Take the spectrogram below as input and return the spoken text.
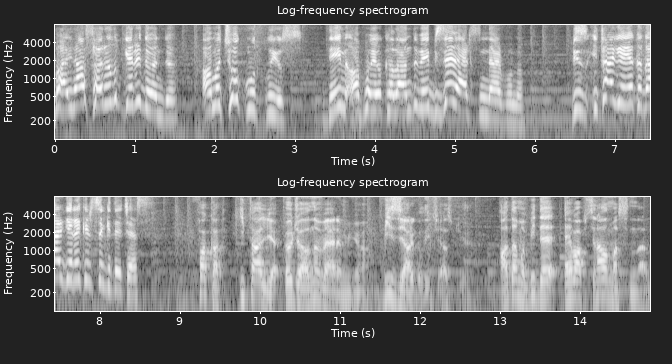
bayrağa sarılıp geri döndü. Ama çok mutluyuz. Değil mi? Apo yakalandı ve bize versinler bunu. Biz İtalya'ya kadar gerekirse gideceğiz. Fakat İtalya Öcalan'ı vermiyor. Biz yargılayacağız diyor. Adamı bir de ev hapsine almasınlar mı?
